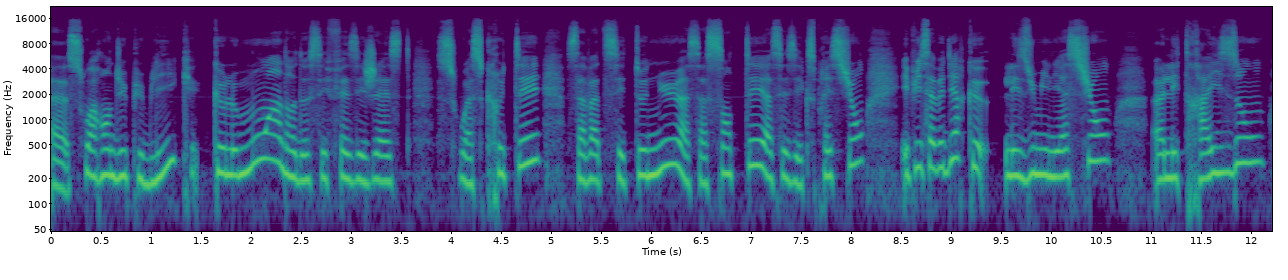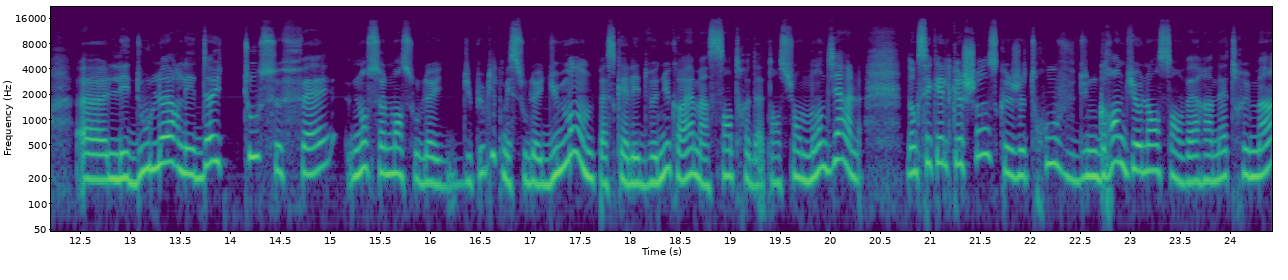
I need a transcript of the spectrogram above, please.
euh, soient rendues publiques, que le moindre de ses faits et gestes soit scruté, ça va de ses tenues à sa santé, à ses expressions, et puis ça veut dire que les humiliations, euh, les trahisons, euh, les douleurs, les deuils, tout se fait non seulement sous l'œil du public, mais sous l'œil du monde, parce qu'elle est devenue quand même un centre d'attention mondial. Donc c'est quelque chose que je trouve d'une grande violence envers un être humain,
